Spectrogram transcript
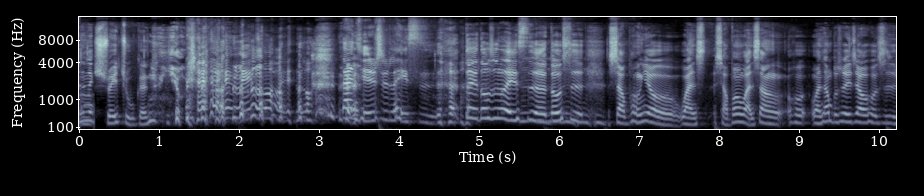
是那个水煮跟油。没错没错，但其实是类似的，对，都是类似的，都是小朋友晚小朋友晚上或晚上不睡觉或是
